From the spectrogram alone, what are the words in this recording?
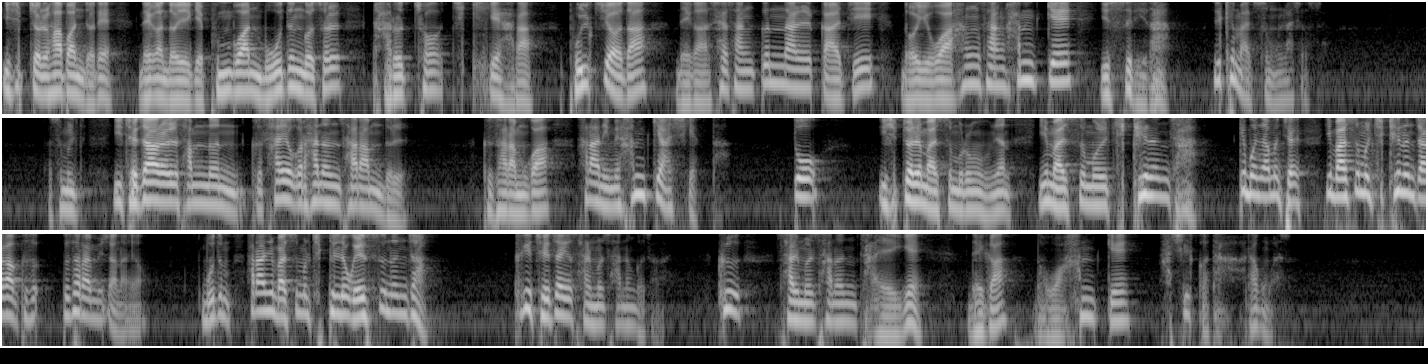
20절 하반절에 내가 너에게 분부한 모든 것을 가르쳐 지키게 하라. 볼지어다 내가 세상 끝날까지 너희와 항상 함께 있으리라. 이렇게 말씀을 하셨어요. 말씀을 이 제자를 삼는 그 사역을 하는 사람들 그 사람과 하나님이 함께 하시겠다. 또 20절의 말씀으로 보면 이 말씀을 지키는 자. 그게 뭐냐면 제, 이 말씀을 지키는 자가 그, 사- 그 사람이잖아요. 모든 하나님 말씀을 지키려고 애쓰는 자. 그게 제자의 삶을 사는 거잖아요. 그 삶을 사는 자에게 내가 너와 함께 하실 거다라고 말씀.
